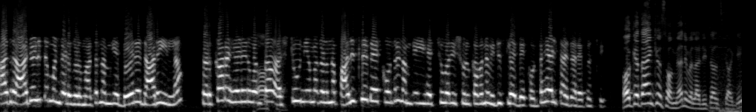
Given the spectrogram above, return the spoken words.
ಆದ್ರೆ ಆಡಳಿತ ಮಂಡಳಿಗಳು ಮಾತ್ರ ನಮ್ಗೆ ಬೇರೆ ದಾರಿ ಇಲ್ಲ. ಸರ್ಕಾರ ಹೇಳಿರುವಂತ ಅಷ್ಟು ನಿಯಮಗಳನ್ನ ಪಾಲಿಸಲೇಬೇಕು ಅಂದ್ರೆ ನಮ್ಗೆ ಈ ಹೆಚ್ಚುವರಿ ಶುಲ್ಕವನ್ನ ವಿಧಿಸಲೇಬೇಕು ಅಂತ ಹೇಳ್ತಾ ಇದ್ದಾರೆ Prithvi. Okay thank you Soumya. ನಿಮ್ಮೆಲ್ಲ ಡೀಟೇಲ್ಸ್ಗಾಗಿ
